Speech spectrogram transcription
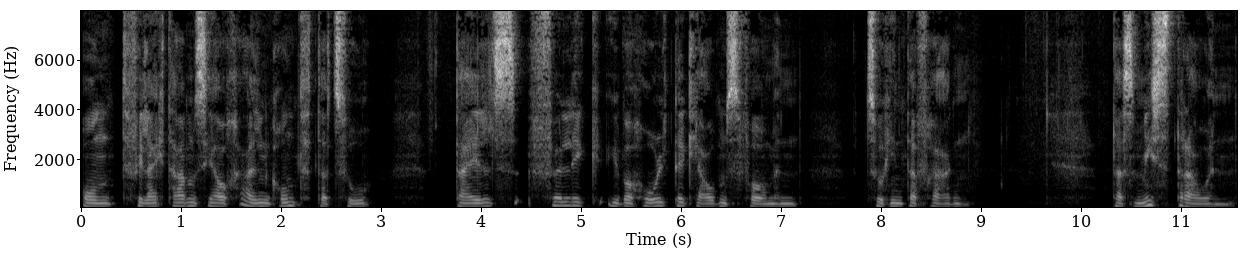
Und vielleicht haben sie auch allen Grund dazu, teils völlig überholte Glaubensformen zu hinterfragen. Das Misstrauen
